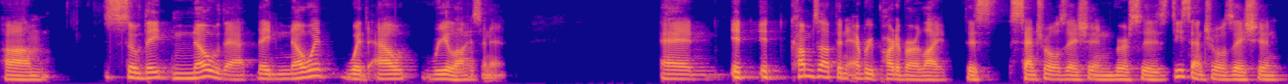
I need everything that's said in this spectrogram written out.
Um, so they know that. They know it without realizing it. And it it comes up in every part of our life this centralization versus decentralization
